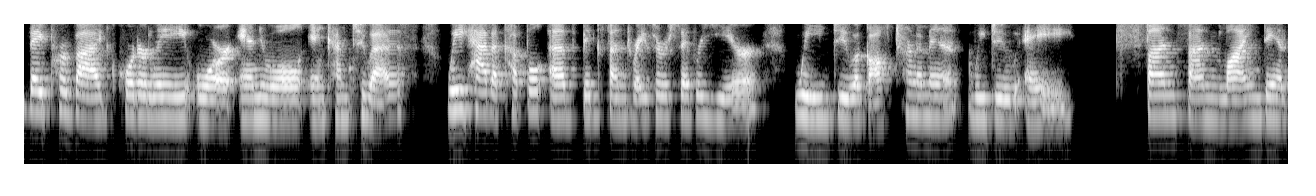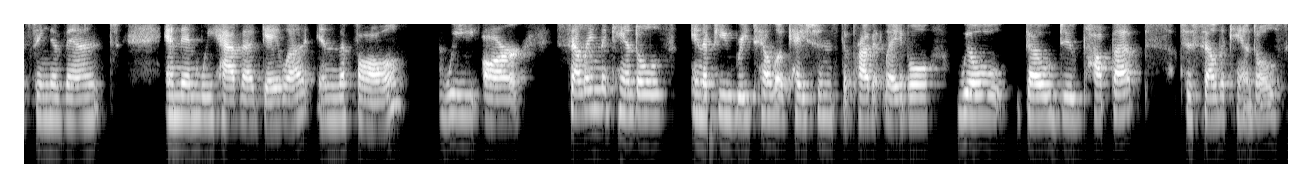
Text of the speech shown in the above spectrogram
they provide quarterly or annual income to us. We have a couple of big fundraisers every year. We do a golf tournament we do a fun fun line dancing event and then we have a gala in the fall. We are selling the candles in a few retail locations, the private label will go do pop ups to sell the candles.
